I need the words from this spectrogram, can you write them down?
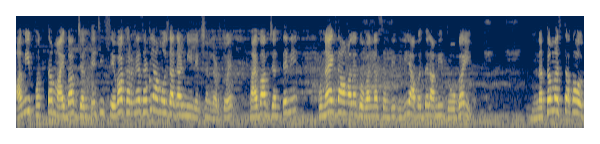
आम्ही फक्त मायबाप जनतेची सेवा करण्यासाठी अमोलदादा आणि मी इलेक्शन लढतोय. मायबाप जनतेने पुन्हा एकदा आम्हाला दोघांना संधी दिली. याबद्दल आम्ही दोघंही नतमस्तक आहोत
